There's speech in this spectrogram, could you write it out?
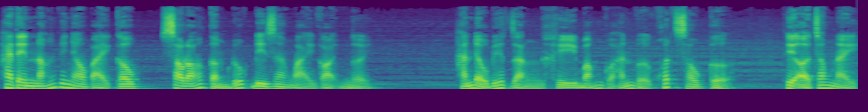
Hai tên nói với nhau vài câu, sau đó cầm đuốc đi ra ngoài gọi người hắn đâu biết rằng khi bóng của hắn vừa khuất sau cửa, thì ở trong này,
